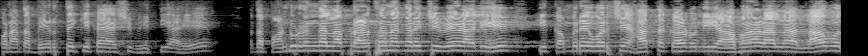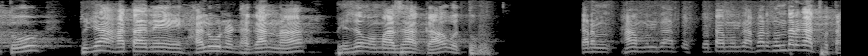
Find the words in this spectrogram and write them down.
पण आता बेरते की काय अशी भीती आहे? आता पांडुरंगाला प्रार्थना करायची वेळ आली की कमरेवरचे हात काढून आभाळाला लाव तू. तुझ्या हाताने हलवून ढगांना भिजव माझा गाव तू. कारण हा मुलगा तो छोटा मुलगा फार सुंदर गात होता.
